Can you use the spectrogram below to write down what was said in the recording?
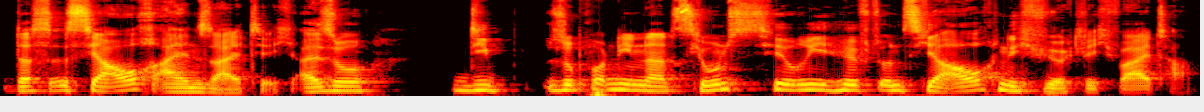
das ist ja auch einseitig. Also die Subordinationstheorie hilft uns hier auch nicht wirklich weiter.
